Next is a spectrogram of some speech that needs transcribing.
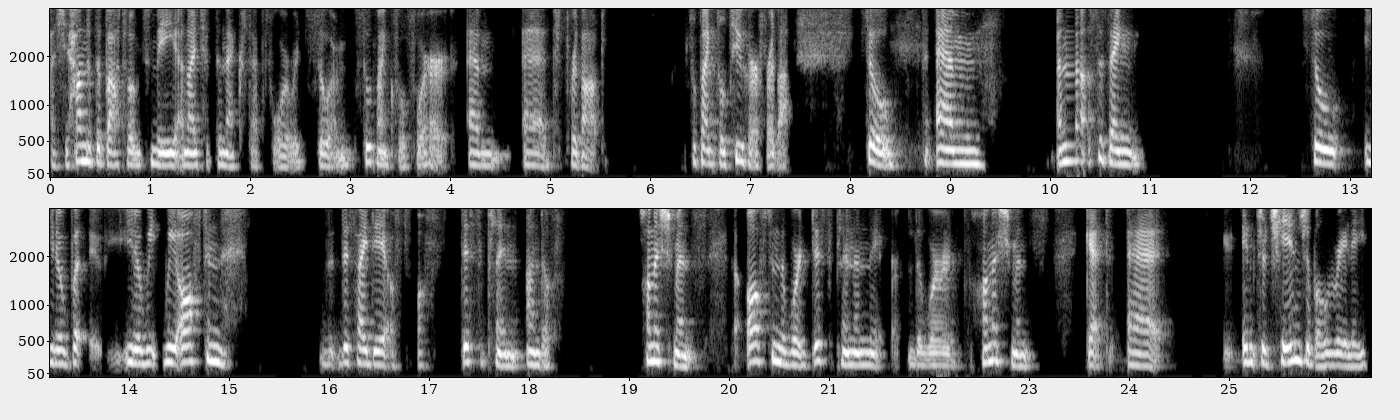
and she handed the baton to me and I took the next step forward. So I'm so thankful for her um, uh, for that. So thankful to her for that. So, um, and that's the thing. So, you know, but, you know, we, we often, this idea of, of discipline and of punishments. Often the word discipline and the, the word punishments get uh, interchangeable, really.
